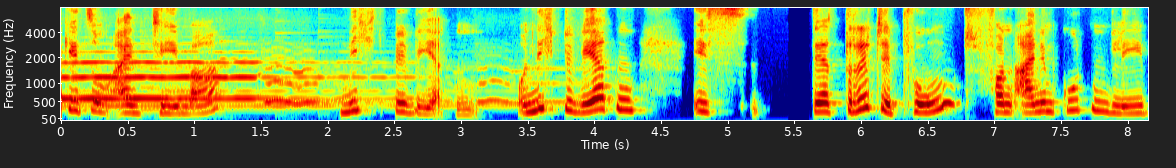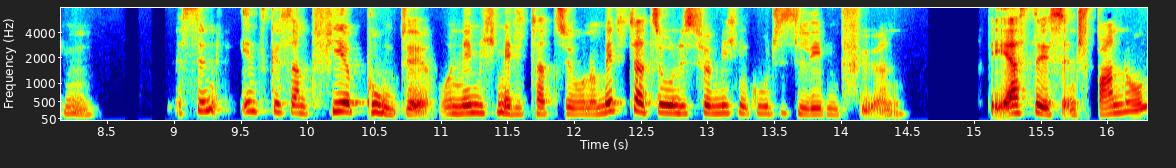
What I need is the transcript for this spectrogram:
geht es um ein Thema, nicht bewerten. Und nicht bewerten ist der dritte Punkt von einem guten Leben. Es sind insgesamt vier Punkte und nämlich Meditation. Und Meditation ist für mich ein gutes Leben führen. Die erste ist Entspannung,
